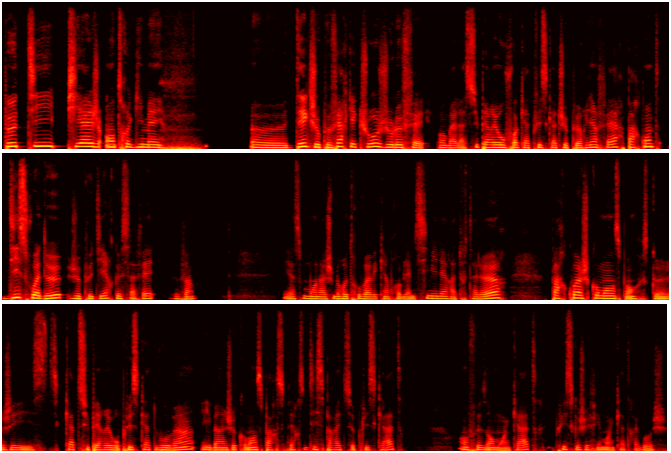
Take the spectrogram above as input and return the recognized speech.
Petit piège entre guillemets. Euh, dès que je peux faire quelque chose, je le fais. Bon, bah, la super-héros x 4 plus 4, je peux rien faire. Par contre, 10 x 2, je peux dire que ça fait 20. Et à ce moment-là, je me retrouve avec un problème similaire à tout à l'heure. Par quoi je commence? Parce que j'ai 4 super-héros plus 4 vaut 20. Et ben, je commence par faire disparaître ce plus 4 en faisant moins 4. Puisque je fais moins 4 à gauche,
